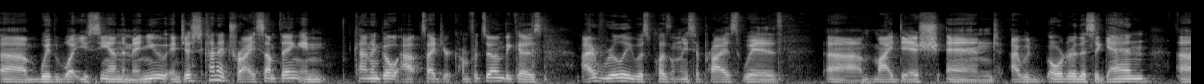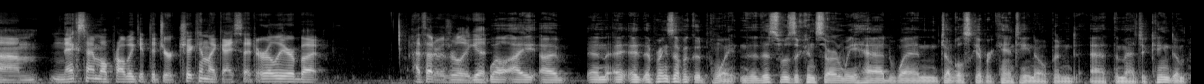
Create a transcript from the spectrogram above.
um, with what you see on the menu, and just kind of try something and kind of go outside your comfort zone because I really was pleasantly surprised with. Um, my dish, and I would order this again. Um, next time, I'll probably get the jerk chicken, like I said earlier, but I thought it was really good. Well, I, I and it brings up a good point. This was a concern we had when Jungle Skipper Canteen opened at the Magic Kingdom,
